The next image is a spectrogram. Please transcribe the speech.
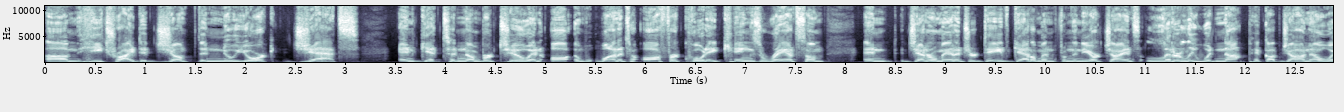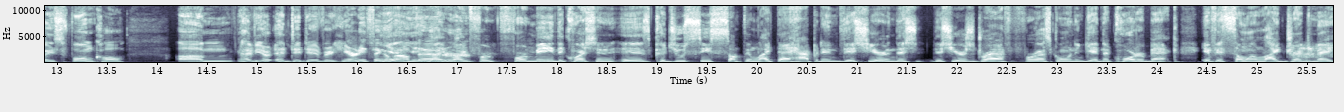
um, he tried to jump the New York Jets and get to number two, and uh, wanted to offer quote a king's ransom. And general manager Dave Gettleman from the New York Giants literally would not pick up John Elway's phone call. Um, have you did you ever hear anything Yeah, about yeah, that? like, like for for me, the question is, could you see something like that happening this year in this this year's draft for us going and getting a quarterback if it's someone like Drake Maye?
